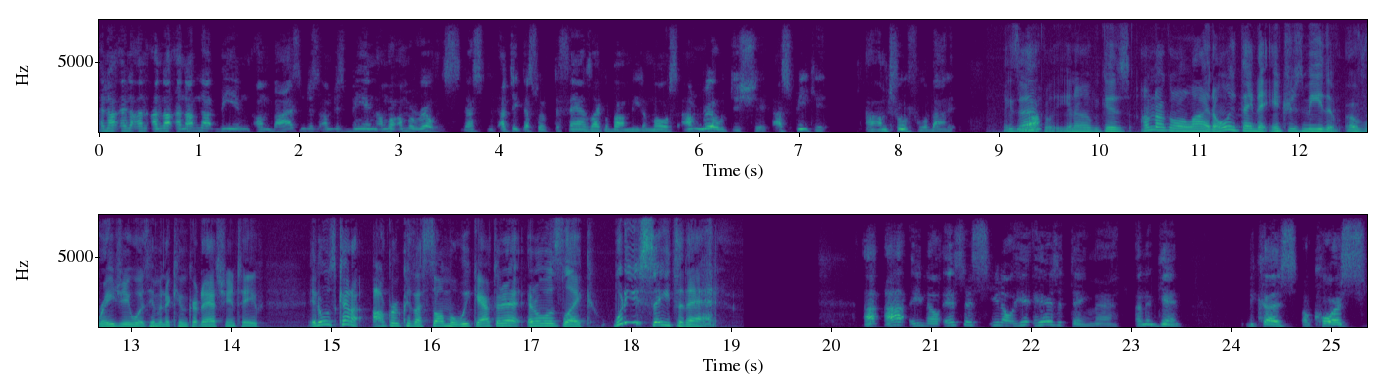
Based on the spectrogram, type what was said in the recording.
and I, and I, I'm not and I'm not being unbiased. I'm just I'm just being I'm a, I'm a realist. That's I think that's what the fans like about me the most. I'm real with this shit. I speak it. I'm truthful about it. Exactly, you know? you know, because I'm not gonna lie. The only thing that interests me of Ray J was him in the Kim Kardashian tape, and it was kind of awkward because I saw him a week after that, and I was like, "What do you say to that?" I, I you know, it's just you know, here, here's the thing, man. And again, because of course,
